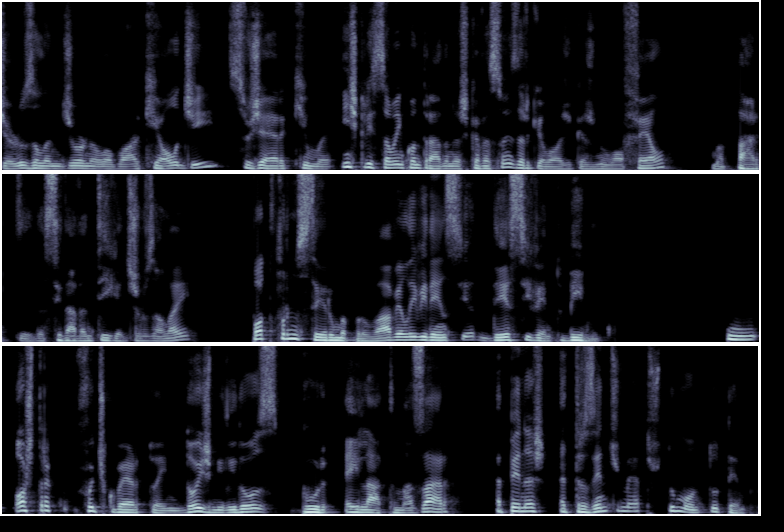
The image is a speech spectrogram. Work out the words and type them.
Jerusalem Journal of Archaeology sugere que uma inscrição encontrada nas escavações arqueológicas no Ofel, uma parte da cidade antiga de Jerusalém, pode fornecer uma provável evidência desse evento bíblico. O óstraco foi descoberto em 2012 por Eilat Mazar, apenas a 300 metros do Monte do Templo,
